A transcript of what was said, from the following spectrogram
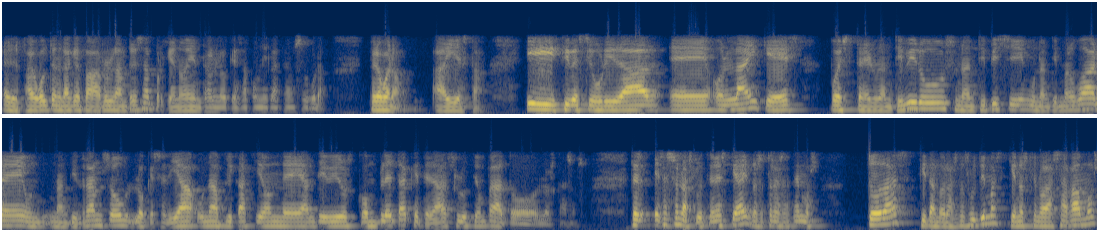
el, firewall tendrá que pagarlo la empresa porque no entra en lo que es la comunicación segura. Pero bueno, ahí está. Y ciberseguridad eh, online, que es pues tener un antivirus, un anti-phishing, un anti-malware, un, anti-ransom, lo que sería una aplicación de antivirus completa que te da solución para todos los casos. Entonces, esas son las soluciones que hay, nosotros las hacemos todas, quitando las dos últimas, que no es que no las hagamos,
